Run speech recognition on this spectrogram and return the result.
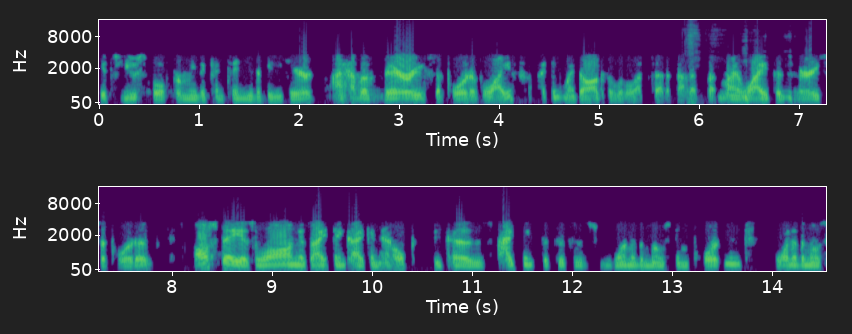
it's useful for me to continue to be here. I have a very supportive wife. I think my dog's a little upset about it, but my wife is very supportive. I'll stay as long as I think I can help because I think that this is one of the most important, one of the most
